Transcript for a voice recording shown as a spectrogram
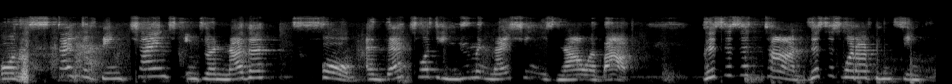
or the state of being changed into another form. And that's what illumination is now about. This is a time, this is what I've been thinking.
